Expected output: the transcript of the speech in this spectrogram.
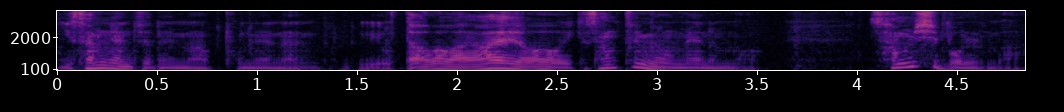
2, 3년 전에 막 보면은 나와요. 이렇게 상품이 오면은 막 30얼마.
